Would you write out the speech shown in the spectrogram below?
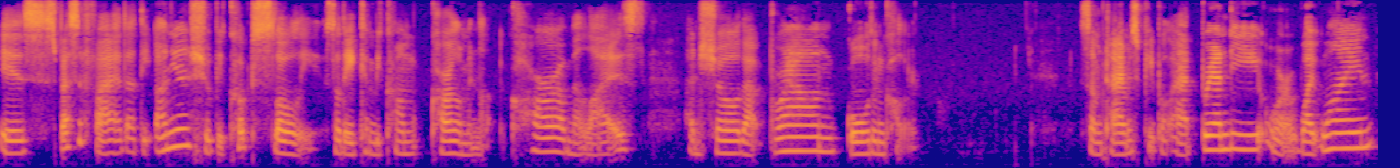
is specified that the onions should be cooked slowly so they can become caramelized and show that brown golden color. Sometimes people add brandy or white wine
